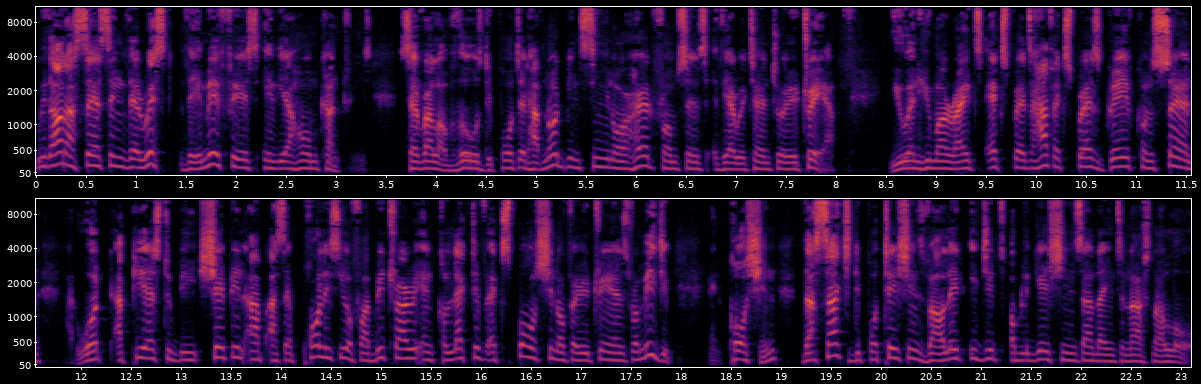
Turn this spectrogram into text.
without assessing the risk they may face in their home countries. Several of those deported have not been seen or heard from since their return to Eritrea. UN human rights experts have expressed grave concern at what appears to be shaping up as a policy of arbitrary and collective expulsion of Eritreans from Egypt and caution that such deportations violate Egypt's obligations under international law.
